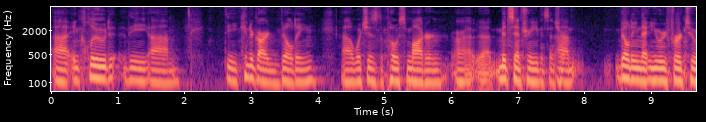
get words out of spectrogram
uh, include the, um, the kindergarten building, uh, which is the postmodern, uh, uh, mid-century Mid-century. um, building that you referred to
